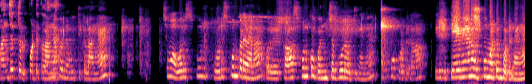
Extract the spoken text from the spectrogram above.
மஞ்சத்தூள் போட்டுக்கலாங்க. கொஞ்சம் ஊற்றிக்கலாங்க சும்மா ஒரு ஸ்பூன் ஒரு ஸ்பூன் கூட வேணாம் ஒரு கால் ஸ்பூனுக்கும் கொஞ்சம் கூட ஊற்றிக்கோங்க உப்பு போட்டுக்கலாம். இதுக்கு தேவையான உப்பு மட்டும் போட்டுக்கோங்க.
